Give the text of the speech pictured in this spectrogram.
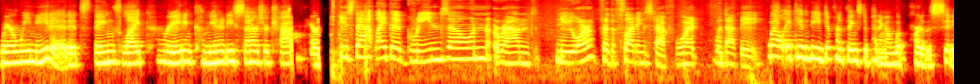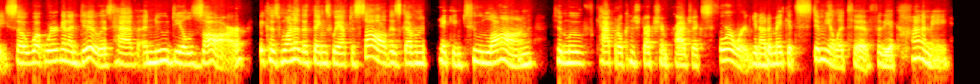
where we need it. It's things like creating community centers or childcare. Is that like a green zone around New York for the flooding stuff? What would that be? Well, it can be different things depending on what part of the city. So, what we're going to do is have a New Deal czar, because one of the things we have to solve is government taking too long to move capital construction projects forward, you know, to make it stimulative for the economy.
